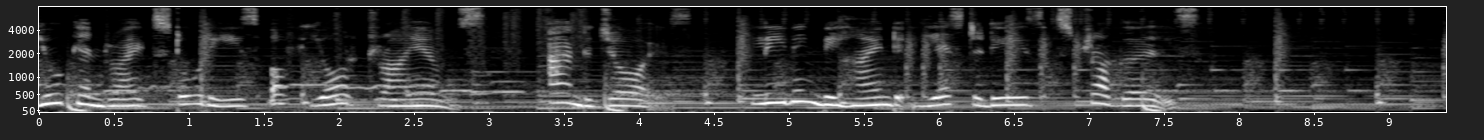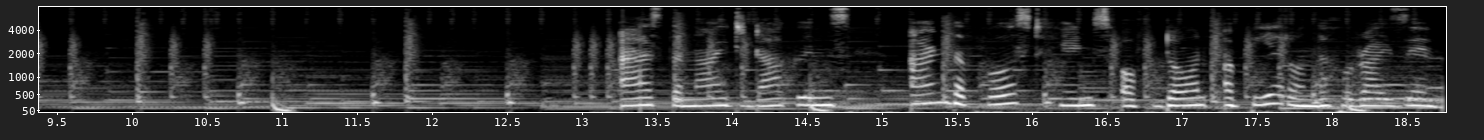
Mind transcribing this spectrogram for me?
you can write stories of your triumphs and joys, leaving behind yesterday's struggles. As the night darkens and the first hints of dawn appear on the horizon,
